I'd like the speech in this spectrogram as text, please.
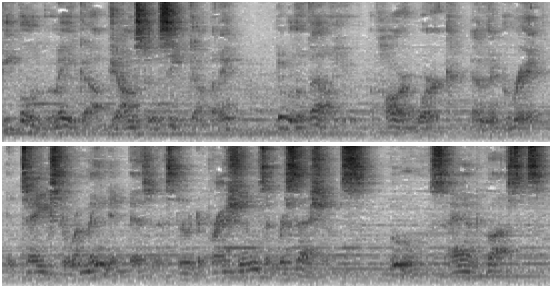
people who make up Johnston Seed Company know the value of hard work and the grit it takes to remain in business through depressions and recessions, booms and busts.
